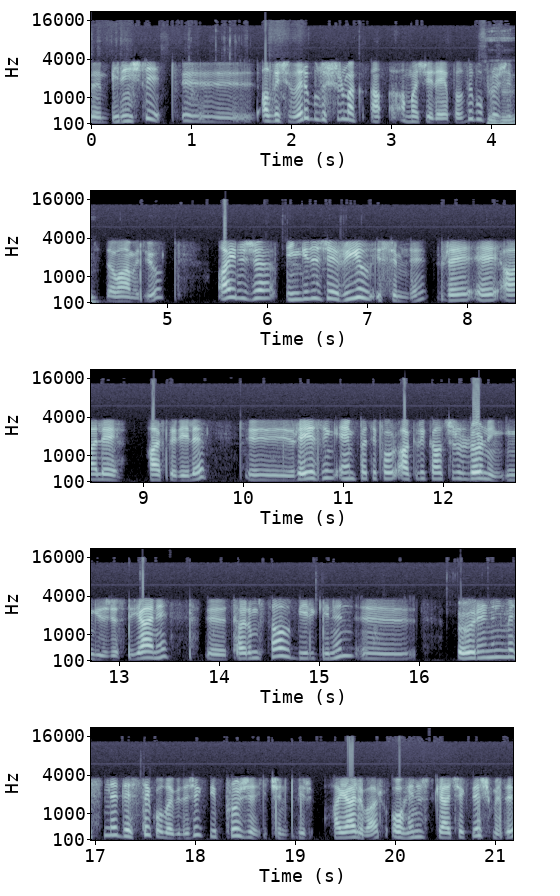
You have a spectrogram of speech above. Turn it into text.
e, bilinçli e, alıcıları buluşturmak amacıyla yapıldı. Bu projemiz hı hı. devam ediyor. Ayrıca İngilizce Real isimli R-E-A-L harfleriyle e, Raising Empathy for Agricultural Learning İngilizcesi yani e, tarımsal bilginin e, öğrenilmesine destek olabilecek bir proje için bir hayal var. O henüz gerçekleşmedi.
